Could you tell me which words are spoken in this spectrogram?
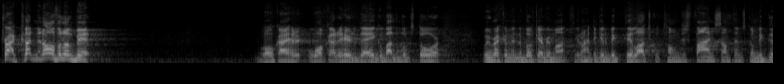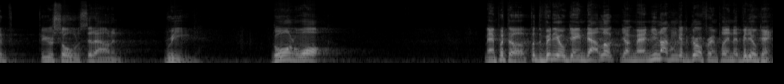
Try cutting it off a little bit. Walk out, walk out of here today, go by the bookstore, we recommend a book every month. You don't have to get a big theological tome. Just find something that's going to be good for your soul to sit down and read. Go on a walk. Man, put the, put the video game down. Look, young man, you're not going to get a girlfriend playing that video game.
